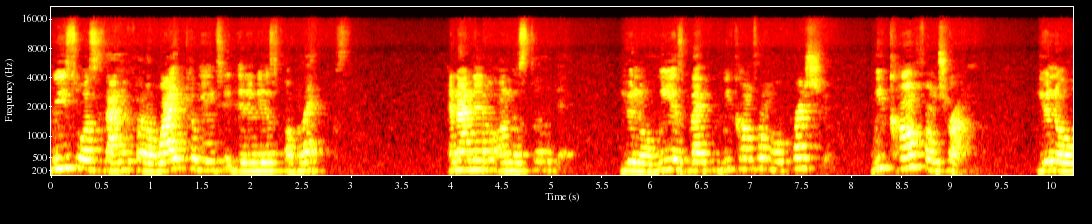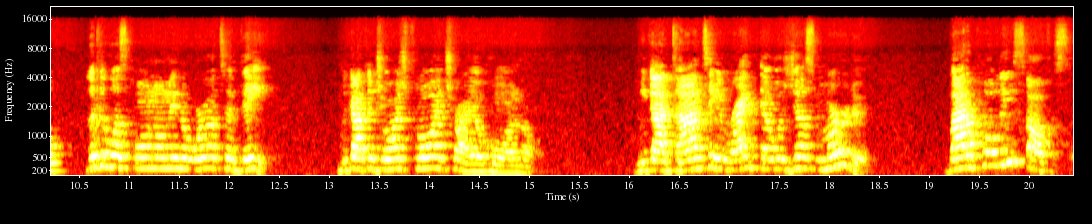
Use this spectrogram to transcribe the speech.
resources out here for the white community than it is for blacks. And I never understood that. You know, we as black we come from oppression. We come from trauma. You know, look at what's going on in the world today. We got the George Floyd trial going on. We got Daunte Wright that was just murdered by the police officer.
